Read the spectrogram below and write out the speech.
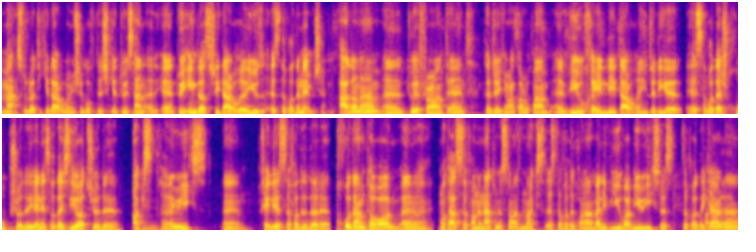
محصولاتی که در واقع میشه گفتش که توی توی industry در واقع use استفاده نمیشه. الان هم توی front end تا جایی که من کار می‌کنم ویو خیلی در واقع اینجا دیگه استفادهش خوب شده یعنی استفادهش زیاد شده. ماکس ایکس استفاده داره. خودم تا حال متاسفانه نتونستم از ناکس استفاده کنم ولی Vue و Vuex رو استفاده کردم.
